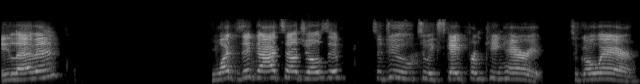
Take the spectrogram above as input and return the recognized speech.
11. What did God tell Joseph to do to escape from King Herod? To go where?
